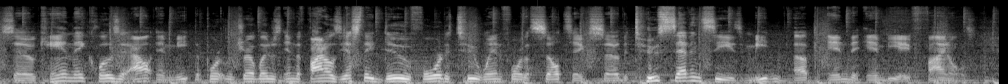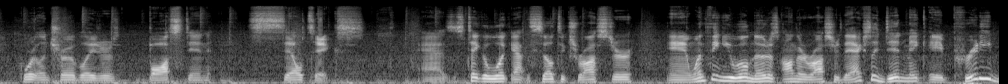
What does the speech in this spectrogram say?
So can they close it out and meet the Portland Trailblazers in the finals? Yes, they do. 4 to 2 win for the Celtics. So the two 7 seeds meeting up in the NBA finals. Portland Trailblazers, Boston Celtics. As let's take a look at the Celtics roster. And one thing you will notice on their roster, they actually did make a pretty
